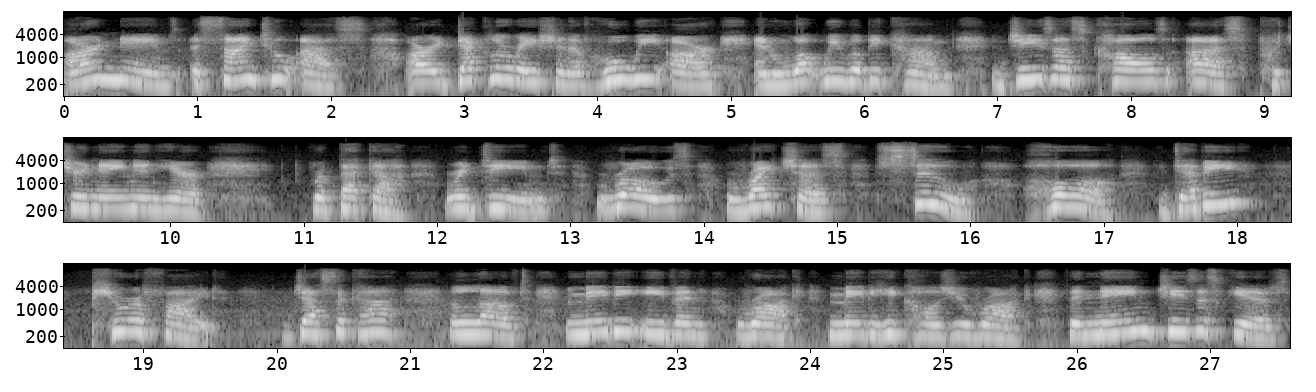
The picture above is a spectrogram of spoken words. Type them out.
Our names assigned to us are a declaration of who we are and what we will become. Jesus calls us, put your name in here, Rebecca, redeemed, Rose, righteous, Sue, whole, Debbie, purified. Jessica, loved, maybe even Rock. Maybe he calls you Rock. The name Jesus gives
